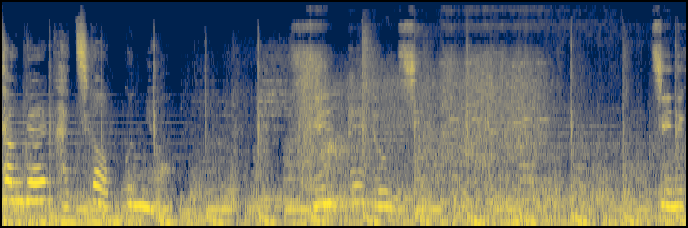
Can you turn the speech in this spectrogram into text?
상대할 가치가 없군요. 일패도지. 진흙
